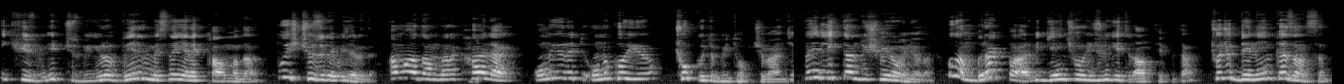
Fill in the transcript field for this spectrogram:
200 bin, 300 bin euro verilmesine gerek kalmadan bu iş çözülebilirdi. Ama adamlar hala onu yönet onu koyuyor. Çok kötü bir topçu bence. Ve ligden düşmeyi oynuyorlar. Ulan bırak bari bir genç oyuncunu getir altyapıdan. Çocuk deneyim kazansın.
